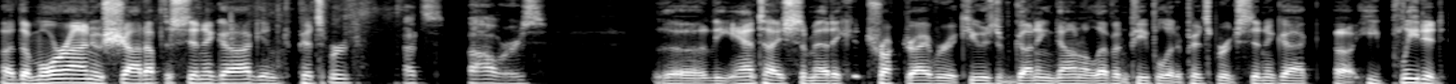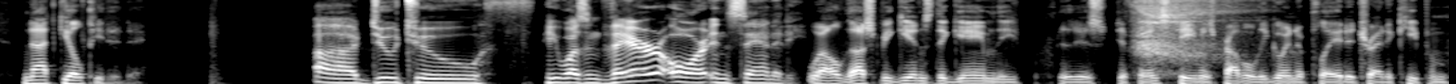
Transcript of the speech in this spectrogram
Uh, the moron who shot up the synagogue in Pittsburgh, That's Bowers. the the anti-Semitic truck driver accused of gunning down 11 people at a Pittsburgh synagogue, uh, he pleaded not guilty today. Uh, due to he wasn't there or insanity. Well, thus begins the game the, that his defense team is probably going to play to try to keep him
